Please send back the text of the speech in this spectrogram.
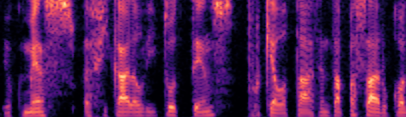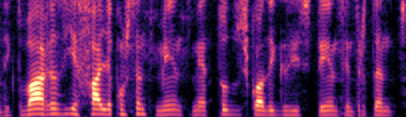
Eu começo a ficar ali todo tenso porque ela está a tentar passar o código de barras e a falha constantemente, mete todos os códigos existentes, entretanto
